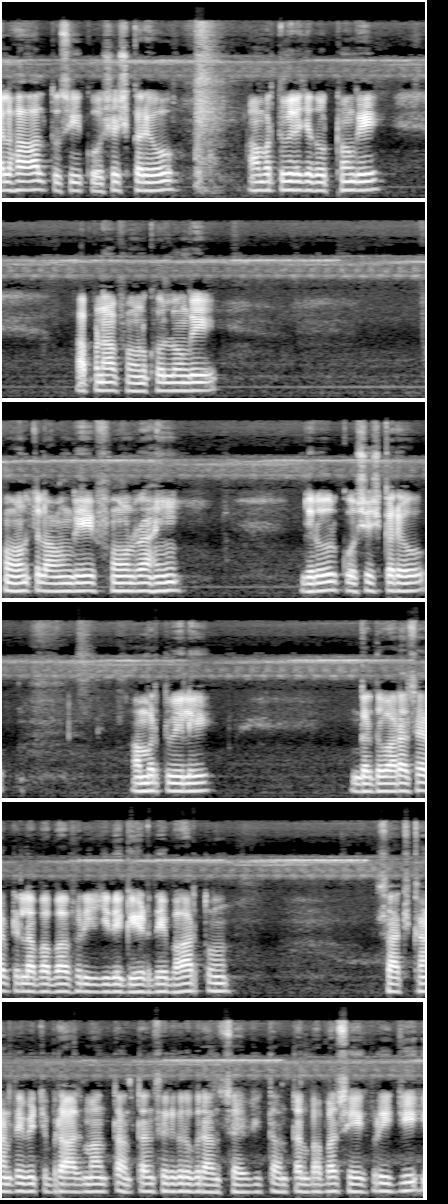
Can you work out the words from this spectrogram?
ਫਿਲਹਾਲ ਤੁਸੀਂ ਕੋਸ਼ਿਸ਼ ਕਰਿਓ, ਅੰਮ੍ਰਿਤ ਵੇਲੇ ਜਦੋਂ ਉੱਠੋਗੇ, ਆਪਣਾ ਫੋਨ ਖੋਲੋਗੇ, ਫੋਨ ਚਲਾਉਂਗੇ ਫੋਨ ਰਾਹੀਂ ਜ਼ਰੂਰ ਕੋਸ਼ਿਸ਼ ਕਰਿਓ, ਅੰਮ੍ਰਿਤ ਵੇਲੇ ਗੁਰਦੁਆਰਾ ਸਾਹਿਬ ਟਿੱਲਾ ਬਾਬਾ ਫਰੀਦ ਜੀ ਦੇ ਗੇਟ ਦੇ ਬਾਹਰ ਤੋਂ ਸੱਚਖੰਡ ਦੇ ਵਿੱਚ ਬਿਰਾਜਮਾਨ ਧੰਨ ਧੰਨ ਸ੍ਰੀ ਗੁਰੂ ਗ੍ਰੰਥ ਸਾਹਿਬ ਜੀ, ਧੰਨ ਧੰਨ ਬਾਬਾ ਸ਼ੇਖ ਫਰੀਦ ਜੀ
